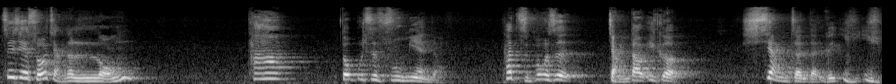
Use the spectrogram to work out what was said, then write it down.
这些所讲的龙，它都不是负面的，它只不过是讲到一个象征的一个意义。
